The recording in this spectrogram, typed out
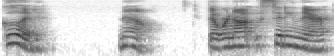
good now? That we're not sitting there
